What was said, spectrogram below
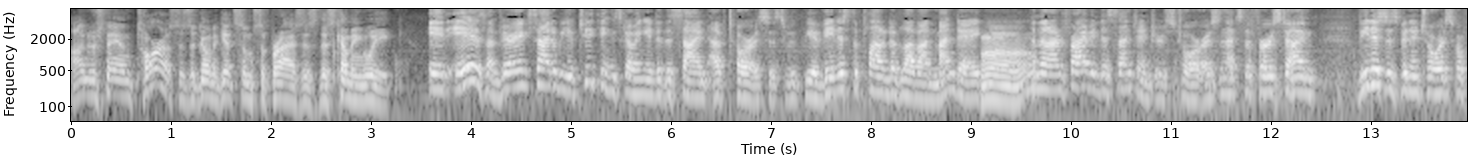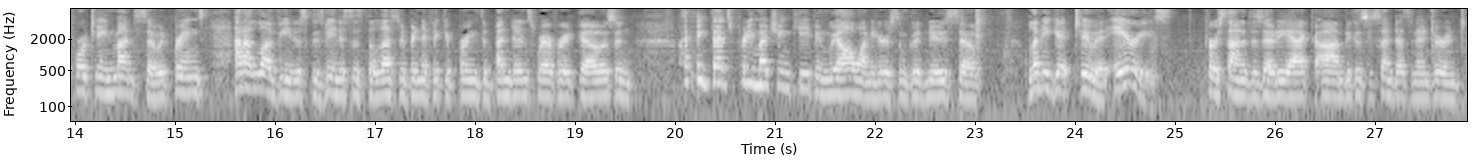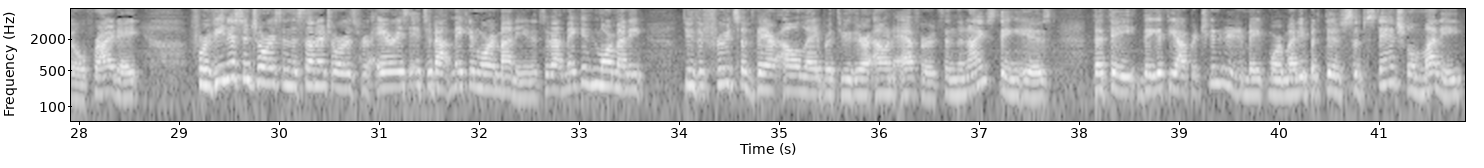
I understand Taurus is going to get some surprises this coming week. It is. I'm very excited. We have two things going into the sign of Taurus this week. We have Venus, the planet of love, on Monday, Mhm. and then on Friday, the Sun enters Taurus, and that's the first time Venus has been in Taurus for 14 months. So it brings, and I love Venus because Venus is the lesser benefic. It brings abundance wherever it goes, and I think that's pretty much in keeping. We all want to hear some good news, so let me get to it. Aries, first sign of the zodiac, um, because the Sun doesn't enter until Friday. For Venus and Taurus and the Sun and Taurus for Aries, it's about making more money, and it's about making more money through the fruits of their own labor, through their own efforts. And the nice thing is that they, they get the opportunity to make more money, but the substantial money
